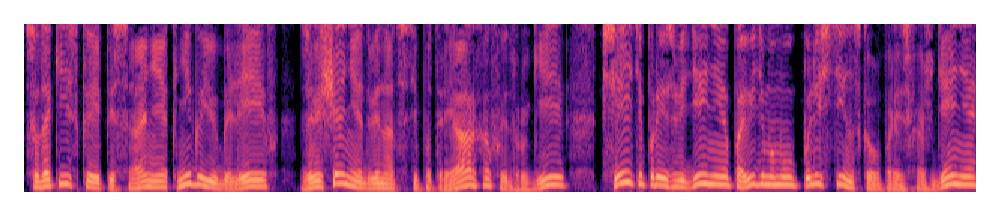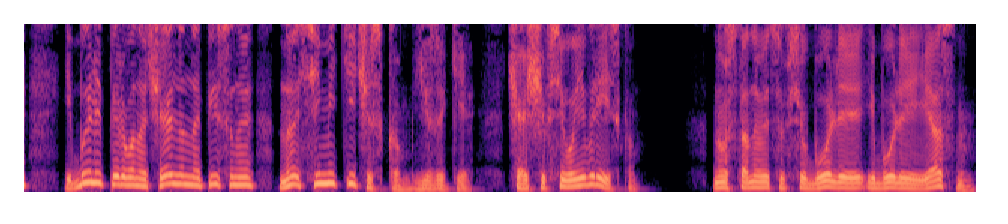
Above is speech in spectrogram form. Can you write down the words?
Садокийское писание, книга юбилеев — завещания двенадцати патриархов и другие, все эти произведения, по-видимому, палестинского происхождения и были первоначально написаны на семитическом языке, чаще всего еврейском. Но становится все более и более ясным,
